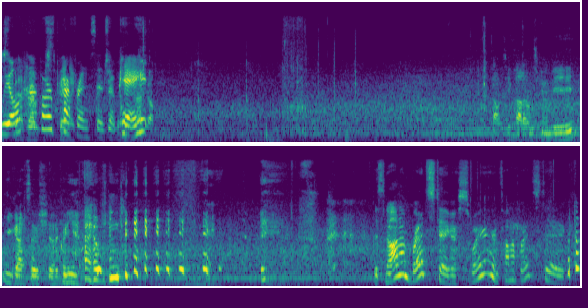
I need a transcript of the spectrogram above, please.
we all have our preferences, okay? that. Was you thought it was gonna be. You got so shook when you opened it. it's not a breadstick, I swear, it's not a breadstick. What the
